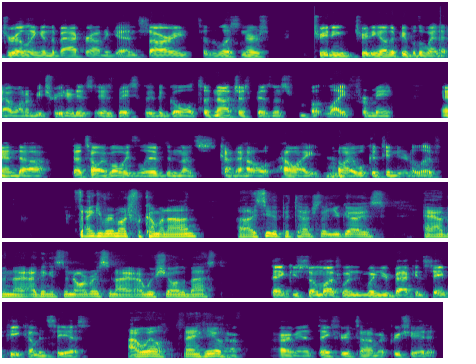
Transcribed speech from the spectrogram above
Drilling in the background again. Sorry to the listeners. Treating treating other people the way that I want to be treated is is basically the goal to not just business but life for me, and uh, that's how I've always lived, and that's kind of how how I how I will continue to live. Thank you very much for coming on. Uh, I see the potential that you guys have, and I, I think it's enormous. And I, I, wish you all the best. Thank you so much. When when you're back in St. Pete, come and see us. I will. Thank you. All right, man. Thanks for your time. I appreciate it.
